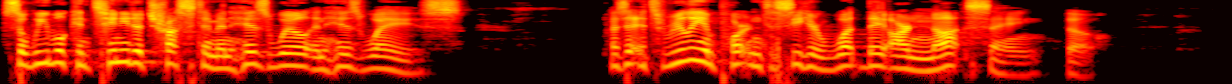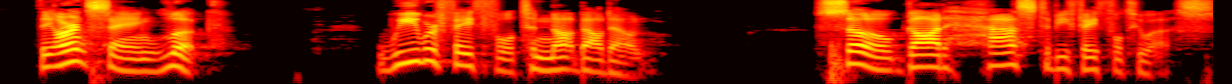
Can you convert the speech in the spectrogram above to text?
So we will continue to trust him in his will and his ways. I said, it's really important to see here what they are not saying, though. They aren't saying, look, we were faithful to not bow down. So God has to be faithful to us.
